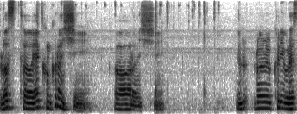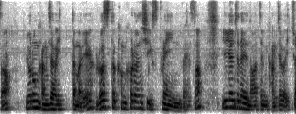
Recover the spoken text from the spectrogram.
Rust의 concurrency, 커런시를 클릭을 해서 이런 강좌가 있단 말이에요. Rust concurrency explained 해서 1년 전에 나왔던 강좌가 있죠.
